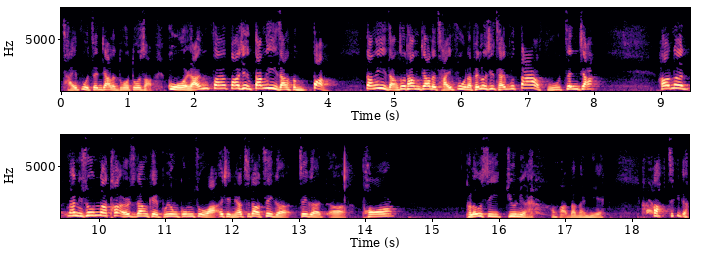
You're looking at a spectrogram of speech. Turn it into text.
财富增加了多多少？果然发发现当议长很棒，当议长之后他们家的财富呢，裴洛西财富大幅增加。好，那那你说，那他儿子当然可以不用工作啊，而且你要知道这个这个呃，Paul Pelosi Jr.，我 慢慢念，好，这个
